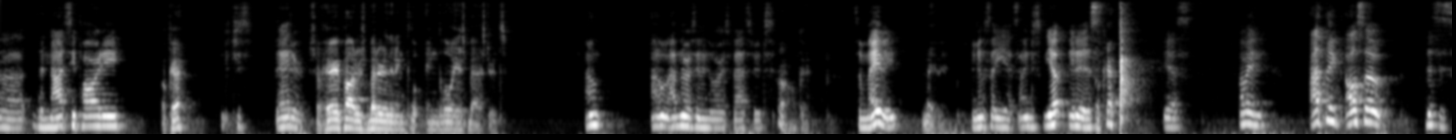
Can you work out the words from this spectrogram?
uh, the Nazi Party. Okay. It's just better. So Harry Potter's better than Ingl- Inglorious Bastards. I don't. I don't. I've never seen Inglourious Bastards, Oh, okay. so maybe Maybe. I'm gonna say yes. I'm just. Yep, it is. Okay. Yes. I mean, I think also this is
